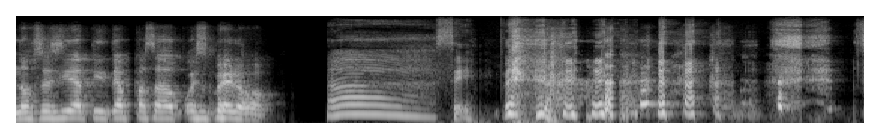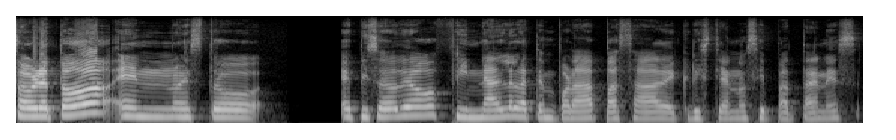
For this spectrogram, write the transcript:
no sé si a ti te ha pasado, pues, pero... Ah, sí. Sobre todo en nuestro episodio final de la temporada pasada de Cristianos y Patanes,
